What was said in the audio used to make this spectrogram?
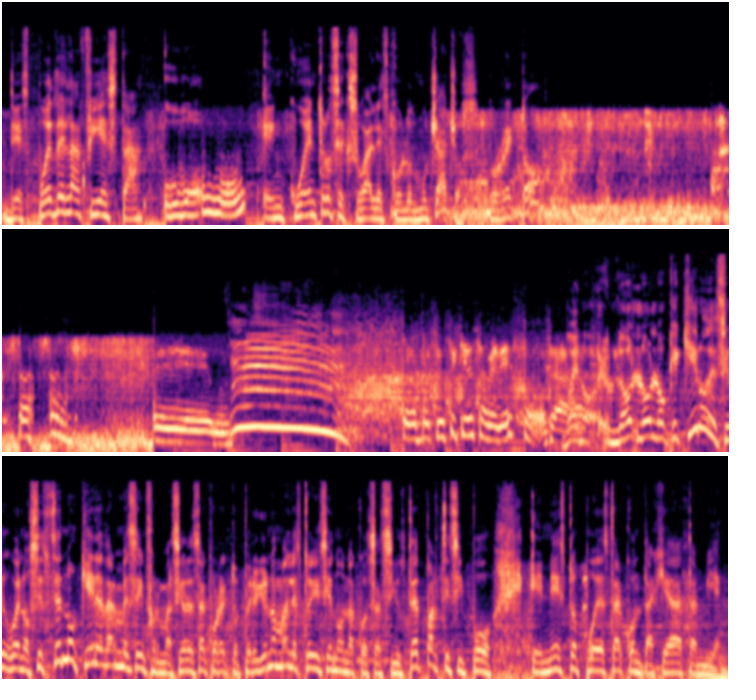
después de la fiesta, hubo encuentros sexuales con los muchachos, ¿correcto? eh, ¿por qué usted quiere saber eso? O sea, Bueno, lo, lo, lo que quiero decir, bueno, si usted no quiere darme esa información, está correcto, pero yo nomás le estoy diciendo una cosa, si usted participó en esto puede estar contagiada también.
